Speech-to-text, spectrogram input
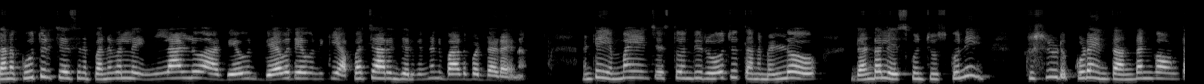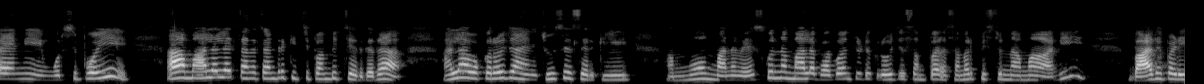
తన కూతురు చేసిన పని వల్ల ఇన్నాళ్ళు ఆ దేవుని దేవదేవునికి అపచారం జరిగిందని బాధపడ్డాడు ఆయన. అంటే అమ్మాయి ఏం చేస్తోంది? రోజు తన మెళ్ళో దండలు వేసుకొని చూసుకొని కృష్ణుడికి కూడా ఇంత అందంగా ఉంటాయని మురిసిపోయి ఆ మాలలే తన తండ్రికి ఇచ్చి పంపించేది కదా. అలా ఒకరోజు ఆయన చూసేసరికి అమ్మో మనం వేసుకున్న మాల భగవంతుడికి రోజు సంప సమర్పిస్తున్నామా అని బాధపడి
